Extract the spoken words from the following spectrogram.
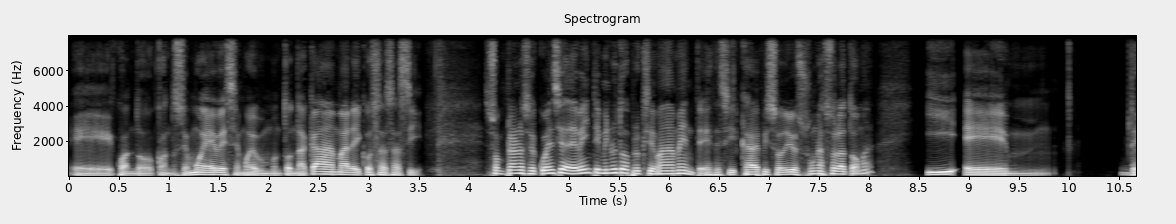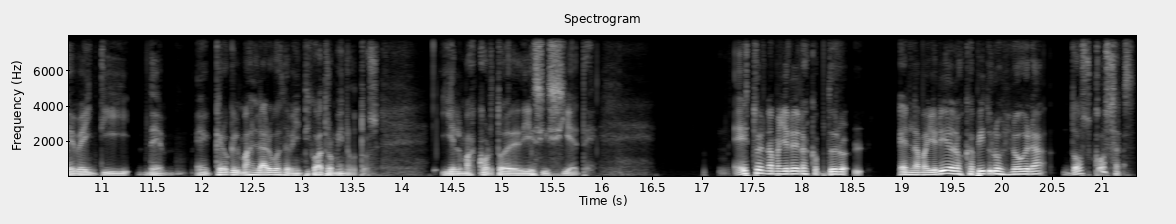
eh, cuando, cuando se mueve, se mueve un montón de cámara y cosas así. Son planos secuencia de 20 minutos aproximadamente, es decir, cada episodio es una sola toma y em, de 20, de, eh, creo que el más largo es de 24 minutos y el más corto de 17 esto en la mayoría de los capítulos, en la mayoría de los capítulos logra dos cosas.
